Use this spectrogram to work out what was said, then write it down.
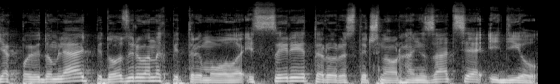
Як повідомляють, підозрюваних підтримувала із Сирії терористична організація ІДІЛ.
